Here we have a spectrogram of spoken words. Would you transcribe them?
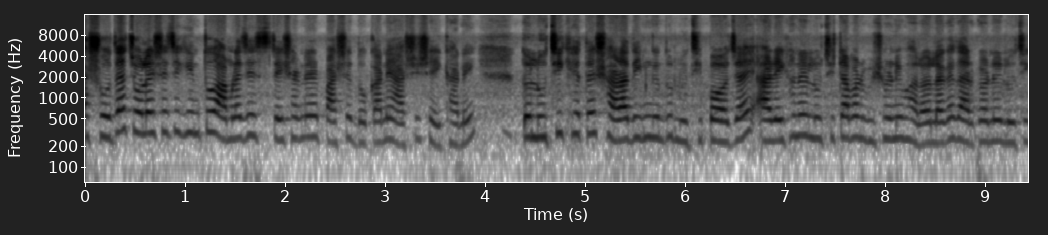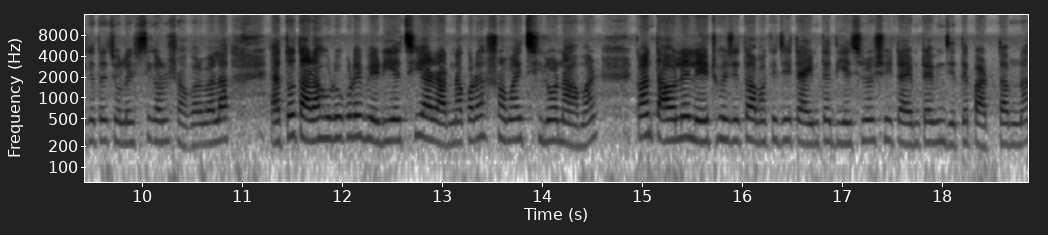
আর সোজা চলে এসেছি কিন্তু আমরা যে স্টেশনের পাশে দোকানে আসি সেইখানেই। তো লুচি খেতে সারাদিন কিন্তু লুচি পাওয়া যায়। আর এখানে লুচিটা আমার ভীষণই ভালো লাগে, তার কারণে লুচি খেতে চলে এসেছি, কারণ সকালবেলা এত তাড়াহুড়ো করে বেরিয়েছি আর রান্না করার সময় ছিল না আমার। কারণ তাহলে লেট হয়ে যেত, আমাকে যে টাইমটা দিয়েছিল সেই টাইমটা আমি যেতে পারতাম না।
